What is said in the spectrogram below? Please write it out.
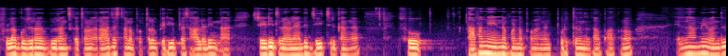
ஃபுல்லாக குஜராத் குஜராத்ஸ் கற்றுவாங்க ராஜஸ்தானை பொறுத்தளவுக்கு பெரிய ப்ளஸ் ஆல்ரெடி நான் ஸ்டேடியத்தில் விளையாண்டு ஜெயிச்சிருக்காங்க. ஸோ அவங்க என்ன பண்ண போகிறாங்கன்னு பொறுத்து இருந்து தான் பார்க்கணும். எல்லாமே வந்து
